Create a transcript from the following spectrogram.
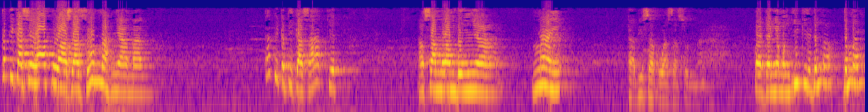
Ketika sehat puasa sunnah nyaman. Tapi ketika sakit asam lambungnya naik tak bisa puasa sunnah badannya menggigil demam, demam,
